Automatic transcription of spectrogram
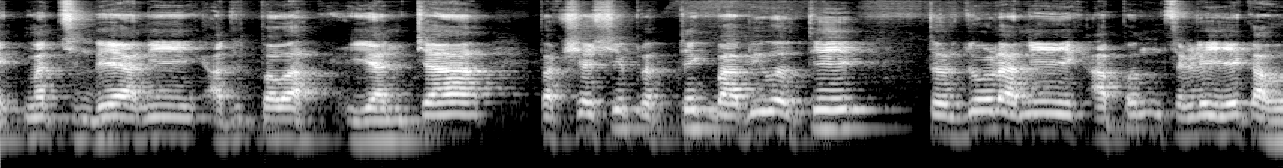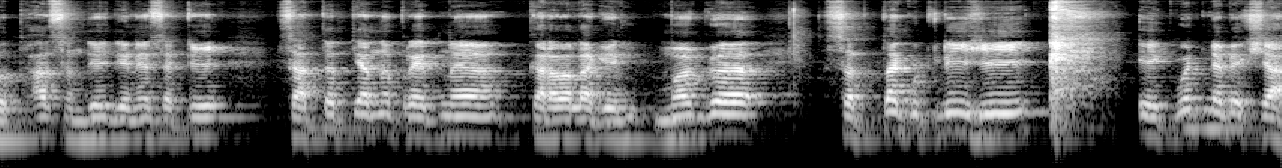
एकनाथ शिंदे आणि अजित पवार यांच्या पक्षाशी प्रत्येक बाबीवरती तडजोड आणि आपण सगळे एक आहोत हा संदेश देण्यासाठी सातत्यानं प्रयत्न करावा लागेल. मग सत्ता कुठलीही एकवटण्यापेक्षा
